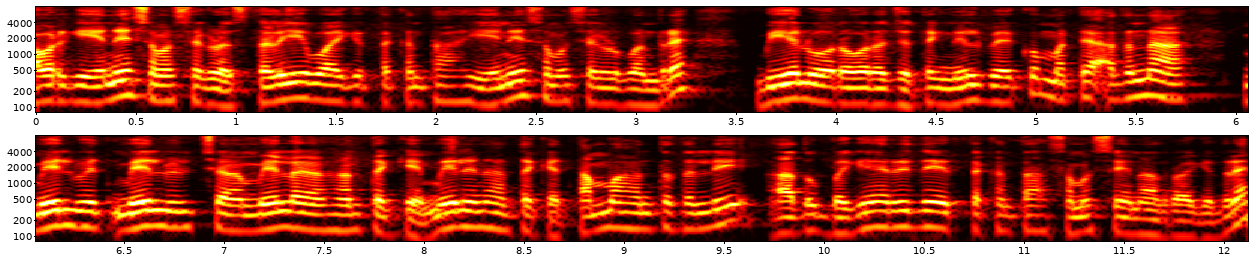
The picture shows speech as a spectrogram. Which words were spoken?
ಅವರಿಗೆ ಏನೇ ಸಮಸ್ಯೆಗಳು, ಸ್ಥಳೀಯವಾಗಿರ್ತಕ್ಕಂತಹ ಏನೇ ಸಮಸ್ಯೆಗಳು ಬಂದರೆ ಬಿ ಎಲ್ ಓರವರ ಜೊತೆಗೆ ನಿಲ್ಲಬೇಕು ಮತ್ತು ಅದನ್ನು ಮೇಲ್ವಿ, ಮೇಲ್ವಿಚ, ಮೇಲ ಹಂತಕ್ಕೆ, ಮೇಲಿನ ಹಂತಕ್ಕೆ, ತಮ್ಮ ಹಂತದಲ್ಲಿ ಅದು ಬಗೆಹರಿದೇ ಇರತಕ್ಕಂತಹ ಸಮಸ್ಯೆ ಏನಾದರೂ ಆಗಿದ್ದರೆ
